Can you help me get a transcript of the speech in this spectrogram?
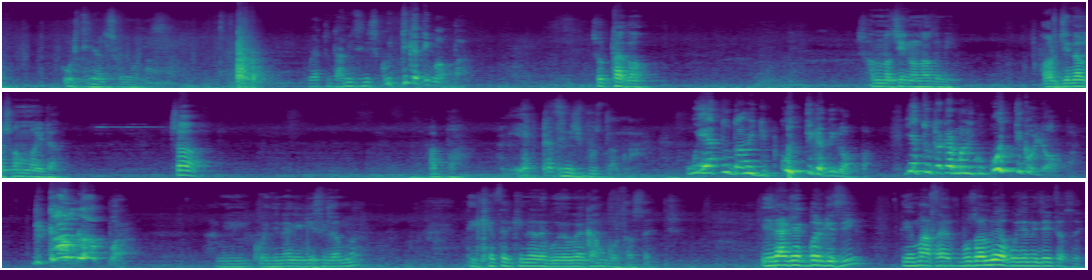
অরিজিনাল স্বর্ণ না। ও এত দামি জিনিস কই থেকে দিব আব্বা? চুপ থাকো। স্বর্ণ চিনো না তুমি। অরিজিনাল স্বর্ণ এটা। চ। আব্বা, আমি একটা জিনিস বুঝলাম না। ও এত দামি গিফট কই থেকে দিল আব্বা? এত টাকার মালিক কই থেকে হইল আব্বা? কামলা আব্বা? আমি কয়দিন আগে গেছিলাম না? তুই ক্ষেতের কিনারে বয়ে বয়ে কাম করতেছে। এর আগে একবার গেছি তুই মাথায় বোঝা লুয়া কই জানি যাইতেছে।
